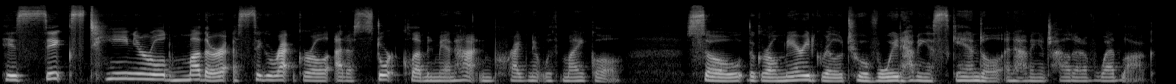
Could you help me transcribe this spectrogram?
his 16 year old mother, a cigarette girl at a stork club in Manhattan, pregnant with Michael. So the girl married Grillo to avoid having a scandal and having a child out of wedlock.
